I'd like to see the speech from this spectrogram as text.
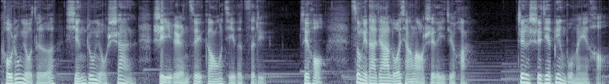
口中有德，行中有善，是一个人最高级的自律。最后，送给大家罗翔老师的一句话：这个世界并不美好，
